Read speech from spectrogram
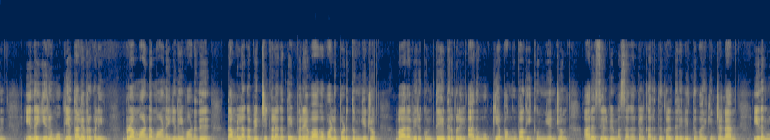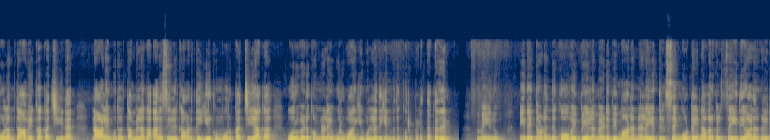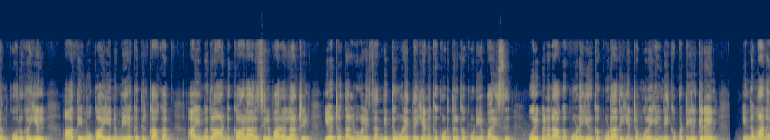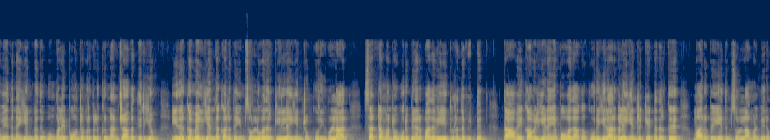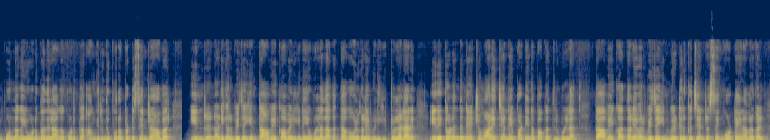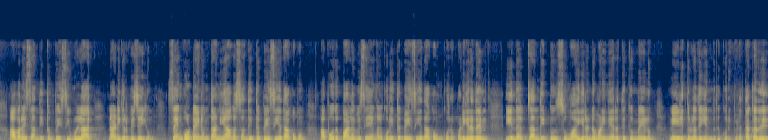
இந்த இரு முக்கிய தலைவர்களின் பிரம்மாண்டமான இணைவானது தமிழக வெற்றி கழகத்தை விரைவாக வலுப்படுத்தும் என்றும் வரவிருக்கும் தேர்தல்களில் அது முக்கிய பங்கு வகிக்கும் என்றும் அரசியல் விமர்சகர்கள் கருத்துக்கள் தெரிவித்து வருகின்றனர். இதன் மூலம் தாவேக கட்சியினர் நாளை முதல் தமிழக அரசியலில் கவனத்தை ஈர்க்கும் ஒரு கட்சியாக உருவெடுக்கும் நிலை உருவாகியுள்ளது என்பது குறிப்பிடத்தக்கது. மேலும் இதைத் தொடர்ந்து கோவை பேலமேடு விமான நிலையத்தில் செங்கோட்டையன் அவர்கள் செய்தியாளர்களிடம் கூறுகையில் அதிமுக என்னும் இயக்கத்திற்காக ஐம்பது ஆண்டு கால அரசியல் வரலாற்றில் ஏற்றத்தாழ்வுகளை சந்தித்து உழைத்த எனக்கு கொடுத்திருக்கக்கூடிய பரிசு உறுப்பினராக கூட இருக்கக்கூடாது என்ற முறையில் நீக்கப்பட்டு இருக்கிறேன் இந்த மனவேதனை என்பது உங்களை போன்றவர்களுக்கு நன்றாக தெரியும். இதற்கு மேல் எந்த கருத்தையும் சொல்லுவதற்கு இல்லை என்றும் கூறியுள்ளார். சட்டமன்ற உறுப்பினர் பதவியை துறந்துவிட்டு தாவைக்காவில் இணையப் போவதாக கூறுகிறார்களே என்று கேட்டதற்கு மறுப்பு ஏதும் சொல்லாமல் வெறும் புன்னகையோடு பதிலாக கொடுத்து அங்கிருந்து புறப்பட்டு சென்ற அவர் இன்று நடிகர் விஜயின் தாவேக்காவில் இணைய உள்ளதாக தகவல்களை வெளியிட்டுள்ளனர். இதைத் தொடர்ந்து நேற்று மாலை சென்னை பட்டினப்பாக்கத்தில் உள்ள தாவேகா தலைவர் விஜயின் வீட்டிற்கு சென்ற செங்கோட்டையன் அவர்கள் அவரை சந்தித்தும் பேசியுள்ளார். நடிகர் விஜயும் செங்கோட்டையனும் தனியாக சந்தித்து பேசியதாகவும் அப்போது பல விஷயங்கள் குறித்து பேசியதாகவும் கூறப்படுகிறது. இந்த சந்திப்பு சுமார் இரண்டு மணி நேரத்துக்கு மேலும் நீடித்துள்ளது என்பது குறிப்பிடத்தக்கது.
